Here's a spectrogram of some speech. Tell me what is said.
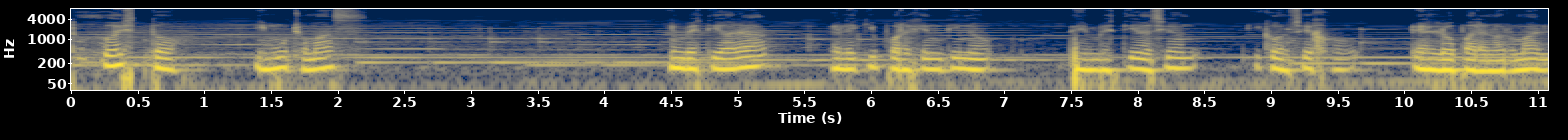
Todo esto y mucho más investigará el equipo argentino de investigación y consejo en lo paranormal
